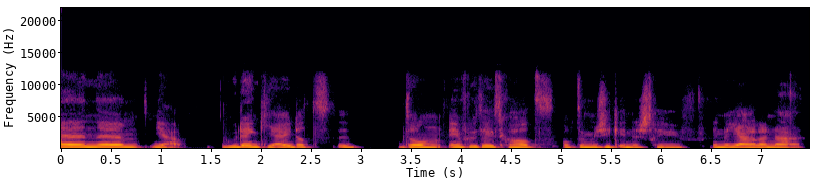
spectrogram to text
En ehm, ja, hoe denk jij dat het dan invloed heeft gehad op de muziekindustrie in de jaren daarna?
